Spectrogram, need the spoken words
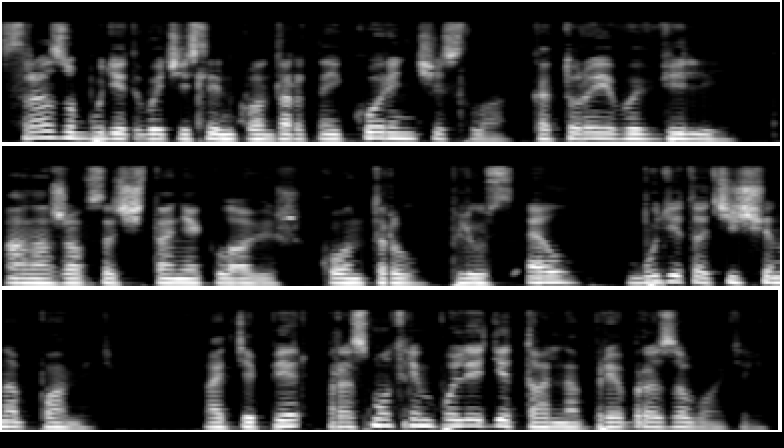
сразу будет вычислен квадратный корень числа, которое вы ввели, а нажав сочетание клавиш Ctrl плюс L, будет очищена память. А теперь рассмотрим более детально преобразователь.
